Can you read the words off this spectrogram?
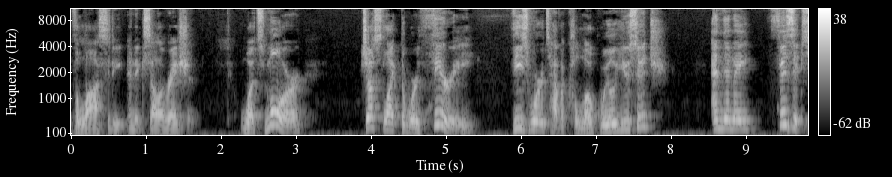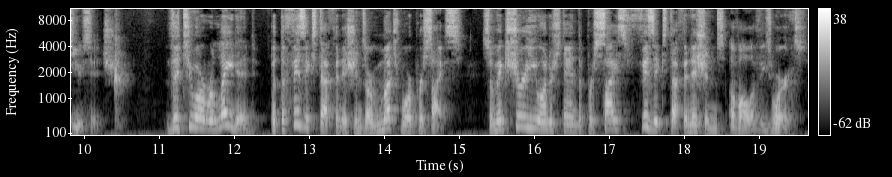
velocity, and acceleration. What's more, just like the word theory, these words have a colloquial usage and then a physics usage. The two are related, but the physics definitions are much more precise. So make sure you understand the precise physics definitions of all of these words.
